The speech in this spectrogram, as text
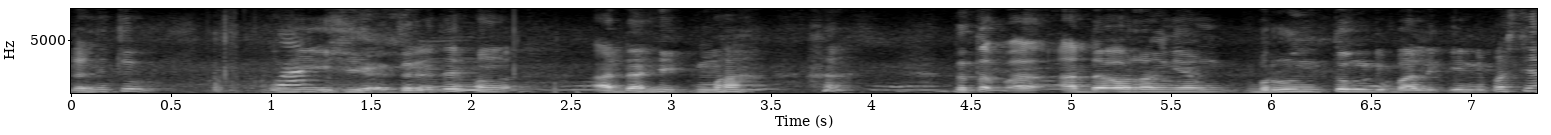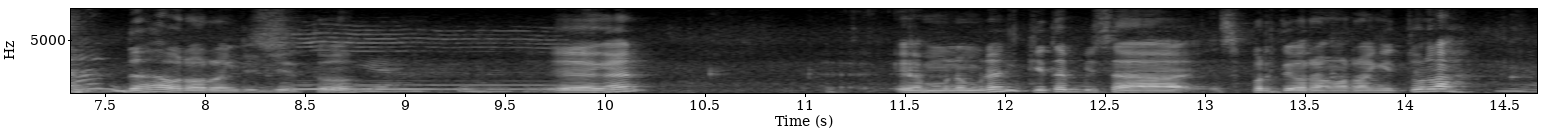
Dan itu oh iya ternyata emang ada hikmah. Tetap ada orang yang beruntung di balik ini. Pasti ada orang-orang kayak gitu. Iya benar. Ya kan? Ya mudah-mudahan kita bisa seperti orang-orang itulah. Iya.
